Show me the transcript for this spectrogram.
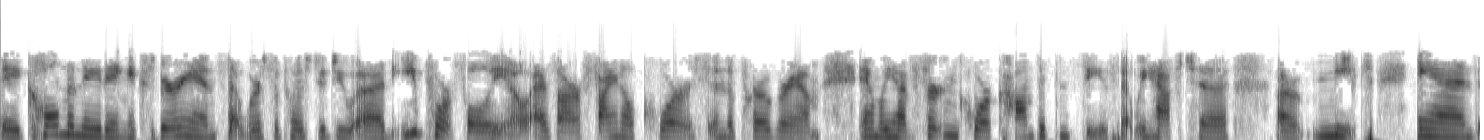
a culminating experience that we're supposed to do an e-portfolio as our final course in the program, and we have certain core competencies that we have to uh, meet. And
